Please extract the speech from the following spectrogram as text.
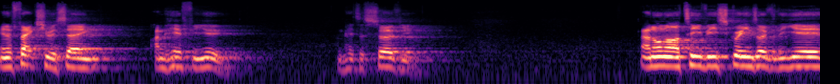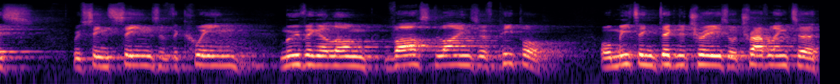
In effect, she was saying, I'm here for you. I'm here to serve you. And on our TV screens over the years, we've seen scenes of the Queen moving along vast lines of people, or meeting dignitaries, or traveling to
